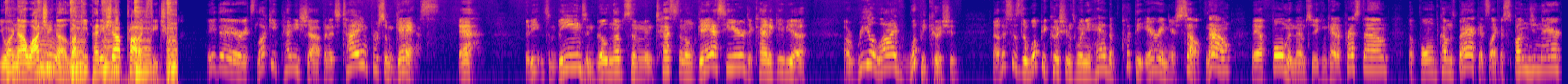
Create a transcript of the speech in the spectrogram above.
You are now watching a Lucky Penny Shop product feature. Hey there, it's Lucky Penny Shop, and it's time for some gas. Yeah, been eating some beans and building up some intestinal gas here to kind of give you a, a real live whoopee cushion. Now this is the whoopee cushions when you had to put the air in yourself. Now they have foam in them, so you can kind of press down, the foam comes back, it's like a sponge in there,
